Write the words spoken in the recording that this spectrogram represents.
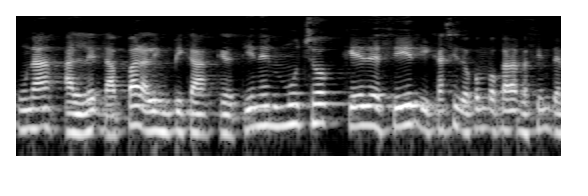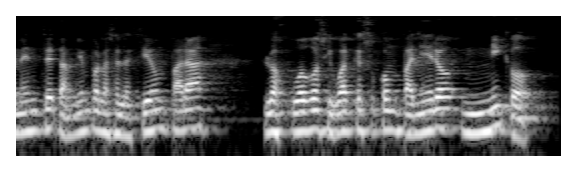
una atleta paralímpica que tiene mucho que decir y que ha sido convocada recientemente también por la selección para los juegos igual que su compañero Nico.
